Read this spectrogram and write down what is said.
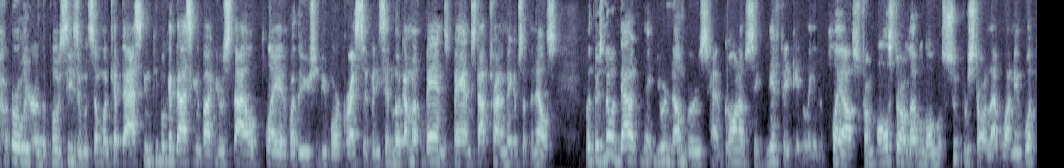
earlier in the postseason when someone kept asking, people kept asking about your style of play and whether you should be more aggressive. And he said, Look, I'm a Bam's Bam. Stop trying to make up something else. But there's no doubt that your numbers have gone up significantly in the playoffs from all star level to almost superstar level. I mean, what,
